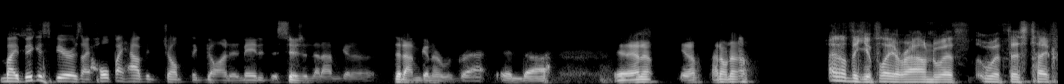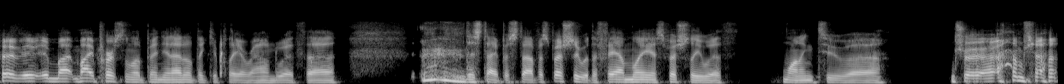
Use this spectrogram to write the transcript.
my biggest fear is I hope I haven't jumped the gun and made a decision that I'm gonna that I'm gonna regret. And uh, and I don't, you know, I don't know. I don't think you play around with with this type of, in my my personal opinion, I don't think you play around with uh, this type of stuff, especially with the family, especially with wanting to. Uh, I'm sure. I'm sure.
